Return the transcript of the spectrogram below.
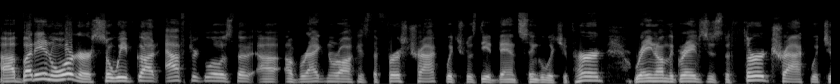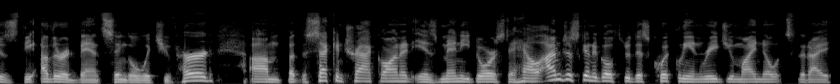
Uh, but in order, so we've got Afterglow is the uh, of Ragnarok is the first track, which was the advanced single, which you've heard. Rain on the Graves is the third track, which is the other advanced single, which you've heard. Um, but the second track on it is Many Doors to Hell. I'm just going to go through this quickly and read you my notes that I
